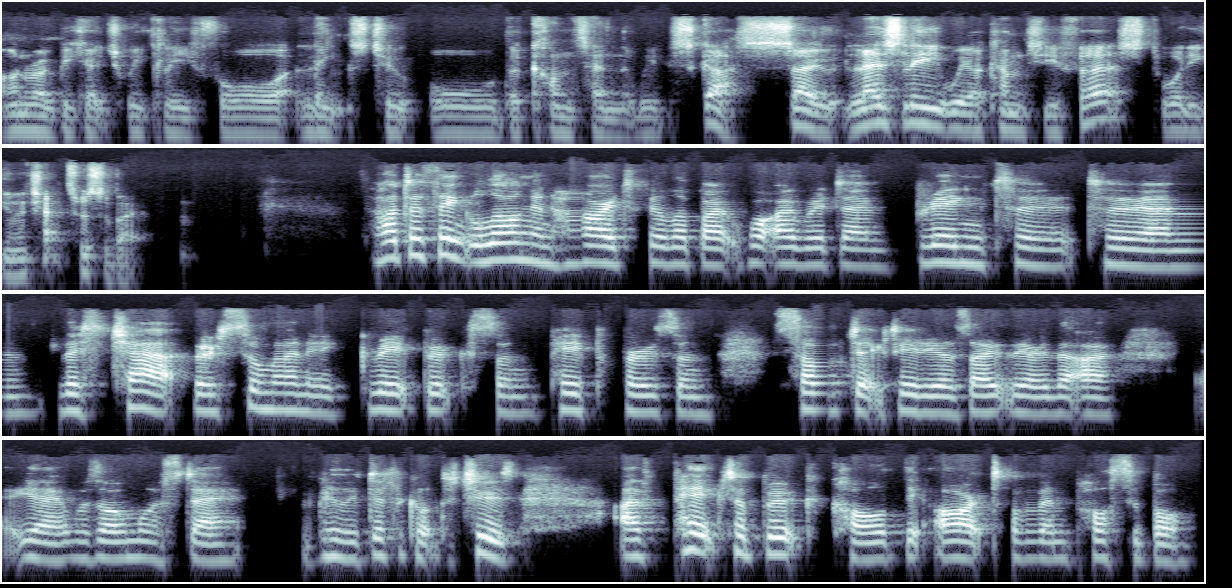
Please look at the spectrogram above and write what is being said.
on Rugby Coach Weekly for links to all the content that we discuss. So, Lesley, we are coming to you first. What are you going to chat to us about? I had to think long and hard, Phil, about what I would um, bring to to um, this chat. There's so many great books and papers and subject areas out there that I, yeah, it was almost uh, really difficult to choose. I've picked a book called The Art of Impossible,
